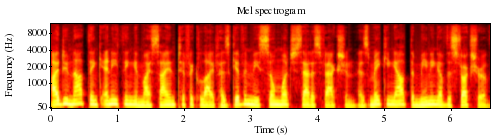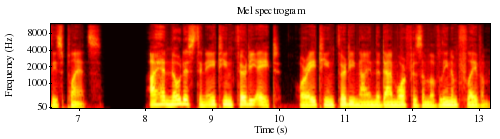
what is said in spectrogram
I do not think anything in my scientific life has given me so much satisfaction as making out the meaning of the structure of these plants. I had noticed in 1838 or 1839 the dimorphism of Linum flavum,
